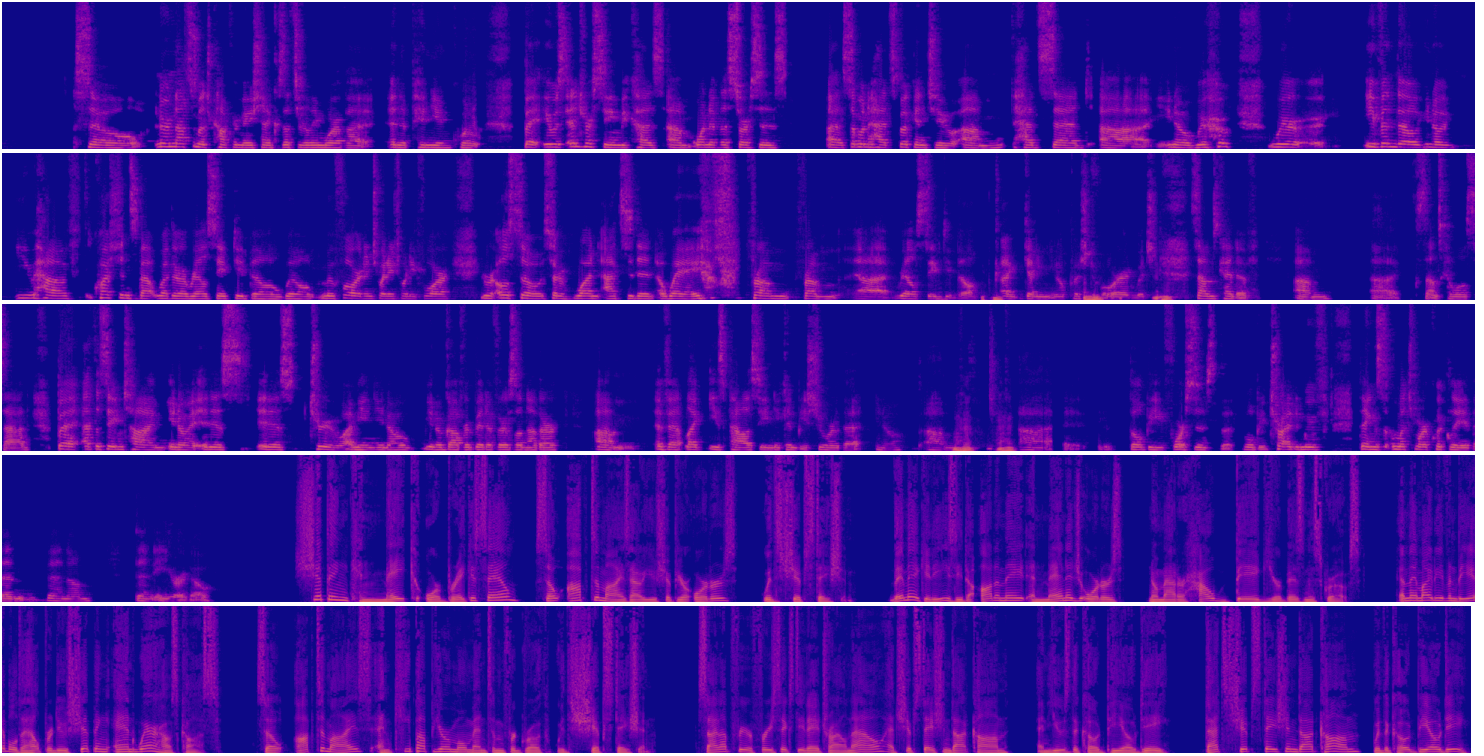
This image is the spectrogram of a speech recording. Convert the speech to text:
so or not so much confirmation because that's really more of a an opinion quote but it was interesting because um, one of the sources uh, someone had spoken to um, had said, uh, you know, we're we're even though you know you have questions about whether a rail safety bill will move forward in 2024, you're also sort of one accident away from from uh, rail safety bill uh, getting you know pushed mm-hmm. forward, which mm-hmm. sounds kind of um, uh, sounds kind of a little sad, but at the same time, you know, it is it is true. I mean, you know, you know, God forbid if there's another um, event like East Palestine, you can be sure that you know um, mm-hmm, mm-hmm. Uh, there'll be forces that will be trying to move things much more quickly than than um, than a year ago. Shipping can make or break a sale, so optimize how you ship your orders with ShipStation. They make it easy to automate and manage orders no matter how big your business grows. And they might even be able to help reduce shipping and warehouse costs. So optimize and keep up your momentum for growth with ShipStation. Sign up for your free 60-day trial now at shipstation.com and use the code POD. That's shipstation.com with the code POD.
